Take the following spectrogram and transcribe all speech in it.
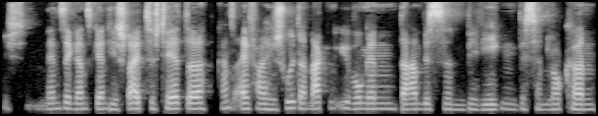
ich nenne sie ganz gern die Schreibtischtäter, ganz einfache Schulter-Nackenübungen, da ein bisschen bewegen, ein bisschen lockern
